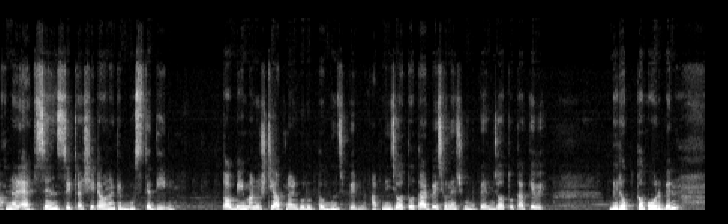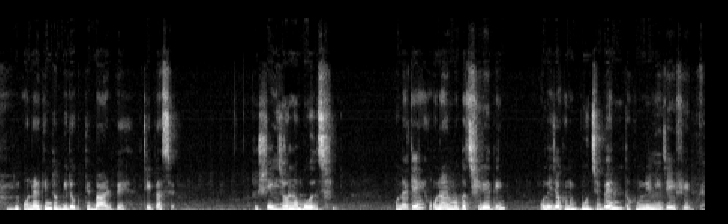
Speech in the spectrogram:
আপনার অ্যাবসেন্স যেটা, সেটা ওনাকে বুঝতে দিন। তবেই মানুষটি আপনার গুরুত্ব বুঝবেন। আপনি যত তার পেছনে ছুটবেন, যত তাকে বিরক্ত করবেন, ওনার কিন্তু বিরক্তি বাড়বে, ঠিক আছে? তো সেই জন্য বলছি, ওনাকে ওনার মতো ছেড়ে দিন। উনি যখন বুঝবেন, তখন উনি নিজেই ফিরবে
